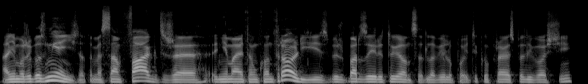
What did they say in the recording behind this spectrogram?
ale nie może go zmienić. Natomiast sam fakt, że nie mają tam kontroli jest już bardzo irytujące dla wielu polityków Prawa i Sprawiedliwości.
